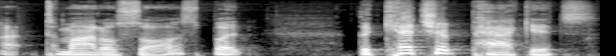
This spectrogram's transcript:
uh, tomato sauce, but the ketchup packets,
